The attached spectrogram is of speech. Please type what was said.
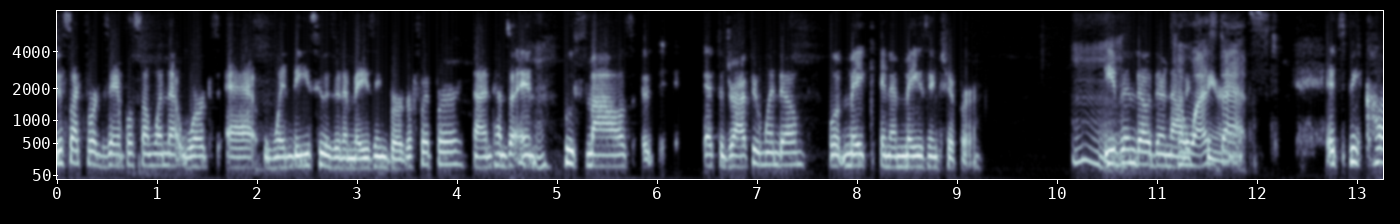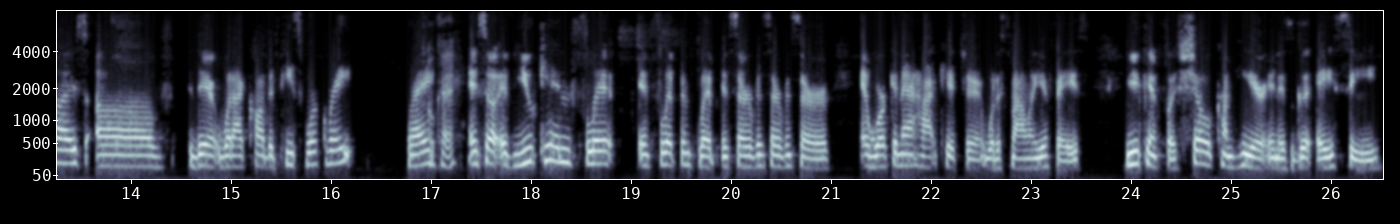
just like, for example, someone that works at Wendy's who's an amazing burger flipper, nine times out, mm-hmm. and who smiles at the drive through window would make an amazing shipper, mm. even though they're not so experienced. It's because of their what I call the piecework rate, right? Okay. And so if you can flip and flip and flip and serve and serve and serve and work in that hot kitchen with a smile on your face, you can for sure come here in this good AC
